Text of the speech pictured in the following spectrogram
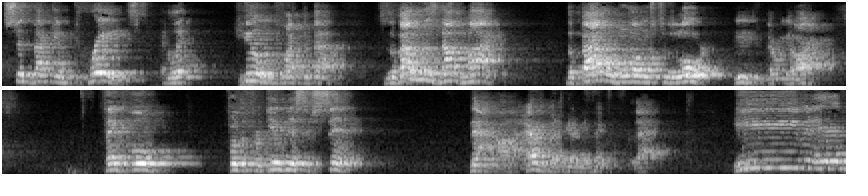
Sit back and praise and let Him fight the battle. Because the battle is not mine. The battle belongs to the Lord. Mm, there we go. All right. Thankful for the forgiveness of sin. Now, uh, everybody's got to be thankful for that. Even if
